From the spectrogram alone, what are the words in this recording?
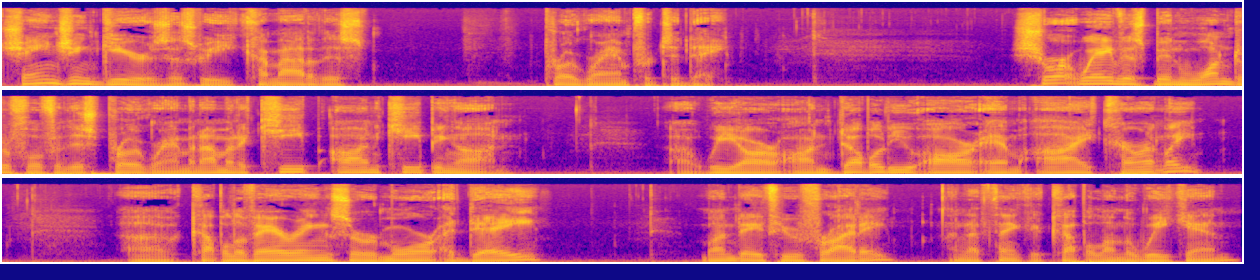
changing gears as we come out of this program for today. Shortwave has been wonderful for this program, and I'm going to keep on keeping on. Uh, we are on WRMI currently, a couple of airings or more a day, Monday through Friday, and I think a couple on the weekend.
